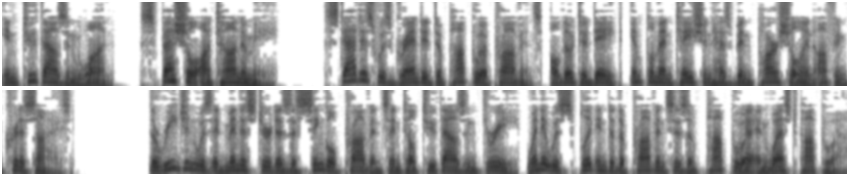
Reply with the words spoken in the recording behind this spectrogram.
In 2001, special autonomy status was granted to Papua province, although to date, implementation has been partial and often criticized. The region was administered as a single province until 2003, when it was split into the provinces of Papua and West Papua.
